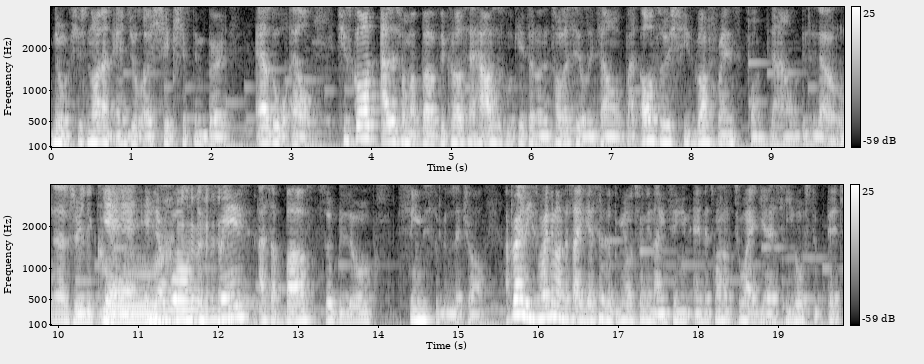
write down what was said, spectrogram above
No, she's not an angel or a shape shifting bird. LOL. She's called Alice from above because her house is located on the tallest hill in town, but also she's got friends from down below. That's really cool. Yeah, in her world, the phrase as above, so below seems to be literal. Apparently, he's working on this idea since the beginning of 2019, and it's one of two ideas he hopes to pitch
